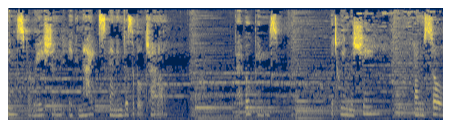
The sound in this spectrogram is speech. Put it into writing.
Inspiration ignites an invisible channel that opens between machine and soul.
